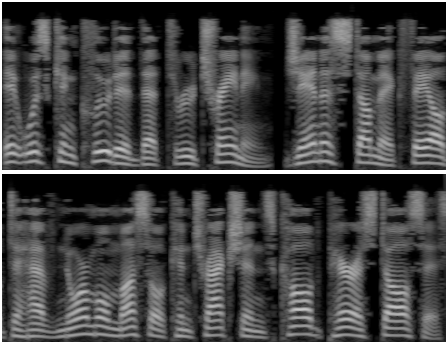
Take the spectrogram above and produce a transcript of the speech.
It was concluded that through training, Janus' stomach failed to have normal muscle contractions called peristalsis,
